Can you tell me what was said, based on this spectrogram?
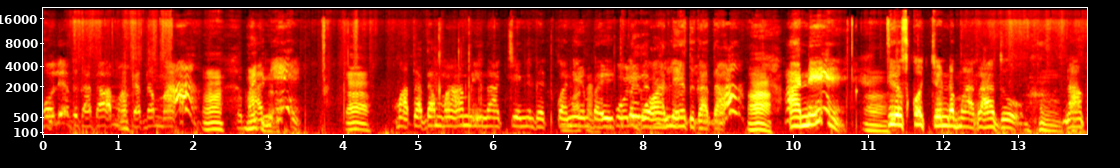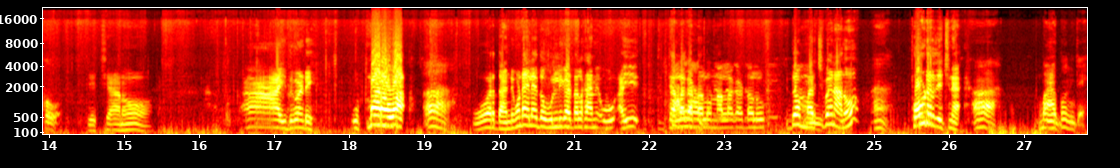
పోలేదు కదా మా పెద్దమ్మ. మా పెద్దమ్మ మీనాచిని పెట్టుకొని బయటకు పోలేదు కదా. అని. తీసుకొచ్చిండు మా రాజు నాకు. తెచ్చాను. ఆ, ఇదిగోండి. ఉప్మా రవ్వ. ఓర్ దండి కూడా లేదు ఉల్లిగడ్డలు కానీ అయి తెల్లగడ్డలు నల్లగడ్డలు. ఇదో మర్చిపోయినాను. పౌడర్ తెచ్చిన. ఆ, బాగుంది.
